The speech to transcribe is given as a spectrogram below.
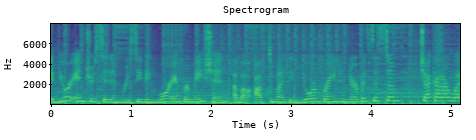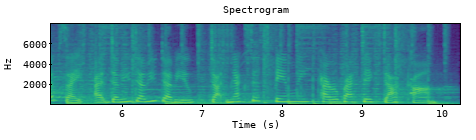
If you're interested in receiving more information about optimizing your brain and nervous system, check out our website at www.nexusfamilychiropractic.com.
